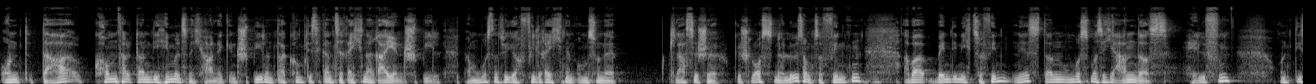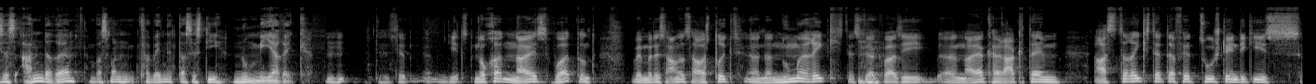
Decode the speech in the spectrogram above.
Und da kommt halt dann die Himmelsmechanik ins Spiel und da kommt diese ganze Rechnerei ins Spiel. Man muss natürlich auch viel rechnen, um so eine klassische geschlossene Lösung zu finden. Aber wenn die nicht zu finden ist, dann muss man sich anders helfen. Und dieses andere, was man verwendet, das ist die Numerik. Mhm. Das ist ja jetzt noch ein neues Wort und wenn man das anders ausdrückt, eine Numerik, das wäre quasi ein neuer Charakter im Asterix, der dafür zuständig ist,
